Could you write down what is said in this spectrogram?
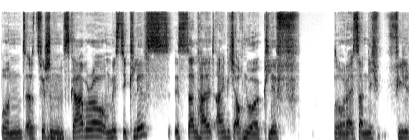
Und äh, zwischen mhm. Scarborough und Misty Cliffs ist dann halt eigentlich auch nur Cliff. So, da ist dann nicht viel,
